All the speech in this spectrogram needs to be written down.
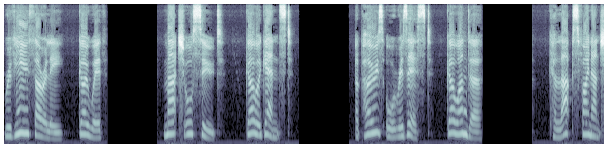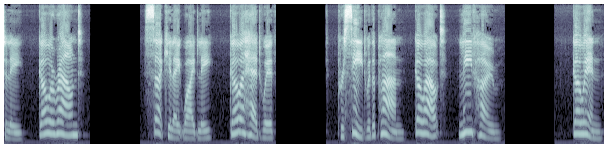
review thoroughly, go with, match or suit, go against, oppose or resist, go under, collapse financially, go around, circulate widely, go ahead with, proceed with a plan, go out, leave home. Go in,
